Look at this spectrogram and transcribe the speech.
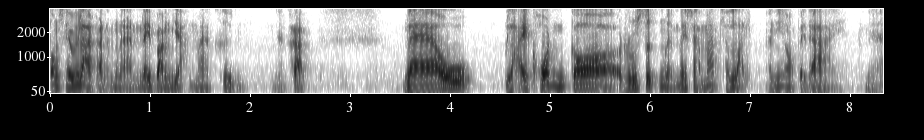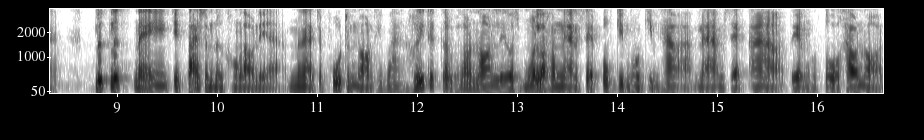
ต้องใช้เวลาการทำงานในบางอย่างมากขึ้นนะครับ แล้วหลายคนก็รู้สึกเหมือนไม่สามารถสลัดอันนี้ออกไปได้นะฮะลึกๆในจิตใต้สำนึกของเราเนี่ยมันอาจจะพูดทำนองที่ว่าเฮ้ยถ้าเกิดว่าเรานอนเร็วสมมติเราทำงานเสร็จปุ๊บกินคงกินข้าวอาบน้ำเสร็จอ้าวเตรียมตัวเข้านอน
